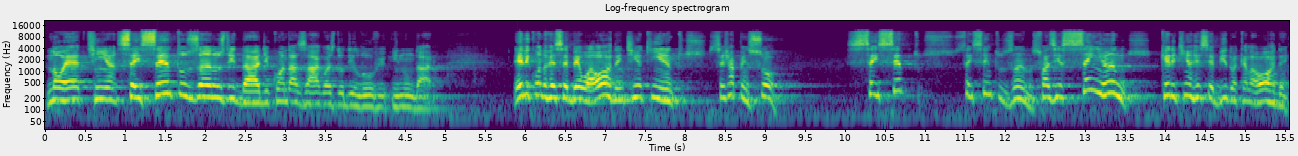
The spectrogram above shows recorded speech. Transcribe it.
Noé tinha 600 anos de idade quando as águas do dilúvio inundaram. Ele, quando recebeu a ordem, tinha 500. Você já pensou? 600, 600 anos, fazia 100 anos que ele tinha recebido aquela ordem.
